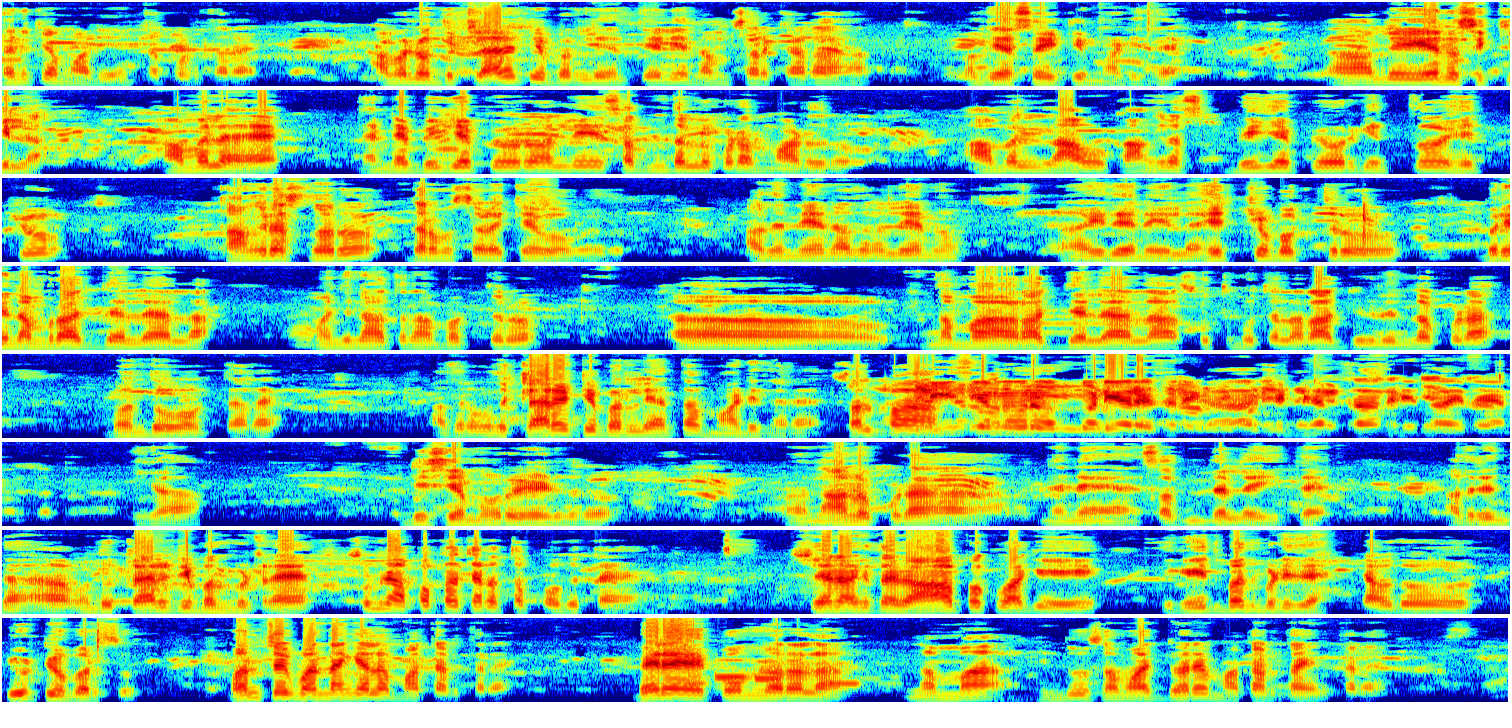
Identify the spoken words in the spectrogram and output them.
ತನಿಖೆ ಮಾಡಿ ಅಂತ ಕೊಡ್ತಾರೆ. ಆಮೇಲೆ ಒಂದು ಕ್ಲಾರಿಟಿ ಬರಲಿ ಅಂತೇಳಿ ನಮ್ಮ ಸರ್ಕಾರ ಒಂದು ಎಸ್ ಐ ಟಿ ಮಾಡಿದೆ. ಅಲ್ಲಿ ಏನು ಸಿಕ್ಕಿಲ್ಲ. ಆಮೇಲೆ ನೆನ್ನೆ ಬಿ ಜೆ ಪಿಯವರು ಅಲ್ಲಿ ಸದನದಲ್ಲೂ ಕೂಡ ಮಾಡಿದ್ರು. ಆಮೇಲೆ ನಾವು ಕಾಂಗ್ರೆಸ್, ಬಿ ಜೆ ಪಿಯವ್ರಿಗಿಂತಲೂ ಹೆಚ್ಚು ಕಾಂಗ್ರೆಸ್ನವರು ಧರ್ಮಸ್ಥಳಕ್ಕೆ ಹೋಗೋದು. ಅದನ್ನೇನು ಅದರಲ್ಲೇನು ಇದೇನೇ ಇಲ್ಲ. ಹೆಚ್ಚು ಭಕ್ತರು ಬರೀ ನಮ್ಮ ರಾಜ್ಯದಲ್ಲೇ ಅಲ್ಲ ಮಂಜುನಾಥನ ಭಕ್ತರು ನಮ್ಮ ರಾಜ್ಯದಲ್ಲೇ ಅಲ್ಲ ಸುತ್ತಮುತ್ತಲ ರಾಜ್ಯಗಳಿಂದ ಕೂಡ ಬಂದು ಹೋಗ್ತಾರೆ. ಅದರ ಒಂದು ಕ್ಲಾರಿಟಿ ಬರಲಿ ಅಂತ ಮಾಡಿದ್ದಾರೆ. ಸ್ವಲ್ಪ ಈಗ. ಡಿ ಸಿ ಎಂ ಅವರು ಹೇಳಿದರು. ನಾನು ಕೂಡ ನೆನೆ ಸದನದಲ್ಲೇ ಇದ್ದೆ. ಅದರಿಂದ ಒಂದು ಕ್ಲಾರಿಟಿ ಬಂದ್ಬಿಟ್ರೆ ಸುಮ್ಮನೆ ಅಪಪ್ರಚಾರ ತಪ್ಪೋಗುತ್ತೆ. ಏನಾಗುತ್ತೆ ವ್ಯಾಪಕವಾಗಿ ಈಗ ಇದು ಬಂದ್ಬಿಟ್ಟಿದೆ. ಯಾವುದು ಯೂಟ್ಯೂಬರ್ಸು ಮನ್ಸಿಗೆ ಬಂದಂಗೆಲ್ಲ ಮಾತಾಡ್ತಾರೆ. ಬೇರೆ ಕೋಮ್ನವರಲ್ಲ ನಮ್ಮ ಹಿಂದೂ ಸಮಾಜದವರೇ ಮಾತಾಡ್ತಾ ಇರ್ತಾರೆ.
